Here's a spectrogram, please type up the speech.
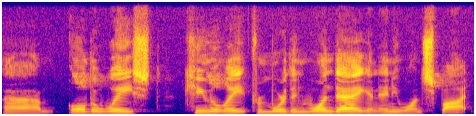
um, all the waste accumulate for more than one day in any one spot.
